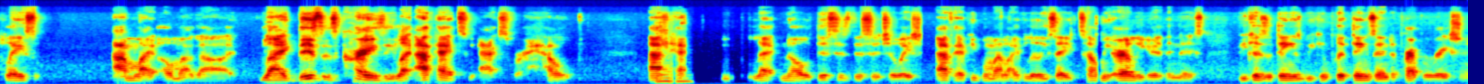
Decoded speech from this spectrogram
place I'm like, oh my god, like this is crazy. Like I've had to ask for help. I've yeah. had let know this is the situation. I've had people in my life literally say, "Tell me earlier than this," because the thing is, we can put things into preparation,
